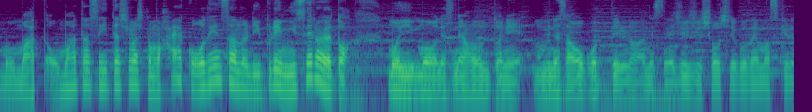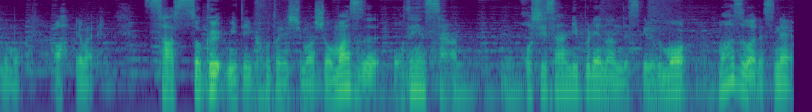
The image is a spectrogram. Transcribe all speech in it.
もうまた、お待たせいたしました。もう早くおでんさんのリプレイ見せろよと。もう、もうですね、本当に、もう皆さん怒ってるのはですね、重々承知でございますけれども。あ、やばい。早速見ていくことにしましょう。まず、おでんさん。星3リプレイなんですけれども、まずはですね、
